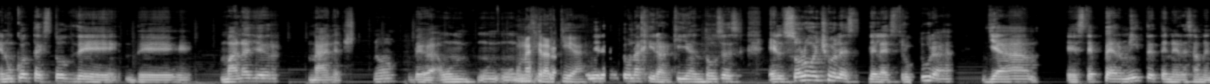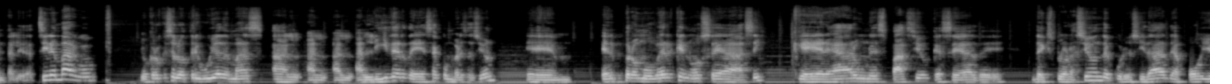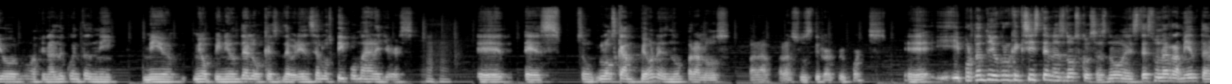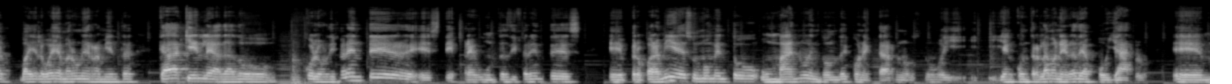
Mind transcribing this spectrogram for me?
un contexto de, manager managed, ¿no? De una jerarquía. una jerarquía. Entonces, el solo hecho de la, estructura ya este, permite tener esa mentalidad. Sin embargo, yo creo que se lo atribuye además al, líder de esa conversación eh, el promover que no sea así crear un espacio que sea de, exploración, de curiosidad, de apoyo, ¿no? A final de cuentas, mi, mi, opinión de lo que deberían ser los people managers eh, es, son los campeones, ¿no? Para, los, para, para sus direct reports. Eh, y, por tanto yo creo que existen las dos cosas, ¿no? Esta es una herramienta, vaya, le voy a llamar una herramienta. Cada quien le ha dado un color diferente, este, preguntas diferentes, eh, pero para mí es un momento humano en donde conectarnos y, encontrar la manera de apoyarlo. Eh,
